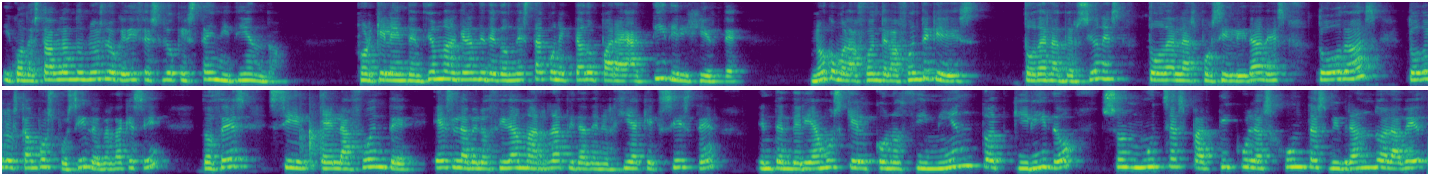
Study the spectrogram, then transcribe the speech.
y cuando está hablando no es lo que dice, es lo que está emitiendo. Porque la intención más grande de donde está conectado para a ti dirigirte, no como la fuente, la fuente que es todas las versiones, todas las posibilidades, todas, todos los campos posibles, ¿verdad que sí? Entonces, si en la fuente es la velocidad más rápida de energía que existe, entenderíamos que el conocimiento adquirido son muchas partículas juntas vibrando a la vez,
